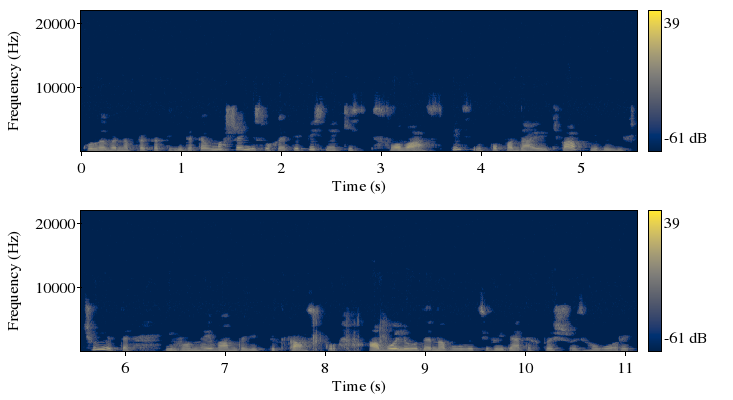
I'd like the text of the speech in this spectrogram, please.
Коли ви, наприклад, їдете в машині, слухаєте пісню, якісь слова з пісні попадають вам, і ви їх чуєте, і вони вам дають підказку. Або люди на вулиці, ви йдете, хтось щось говорить,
